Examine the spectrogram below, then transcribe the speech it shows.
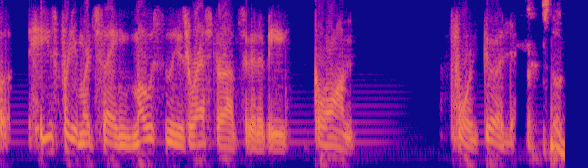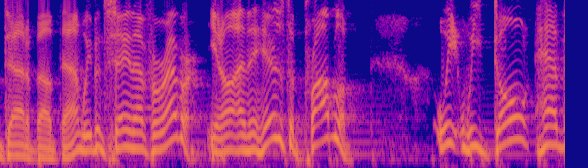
uh, he's pretty much saying most of these restaurants are going to be gone good. There's no doubt about that. We've been saying that forever. You know, and here's the problem. We we don't have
